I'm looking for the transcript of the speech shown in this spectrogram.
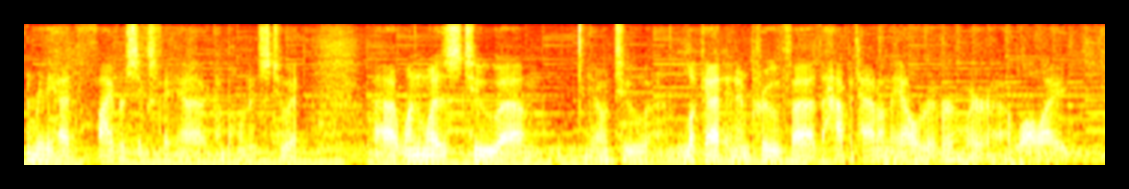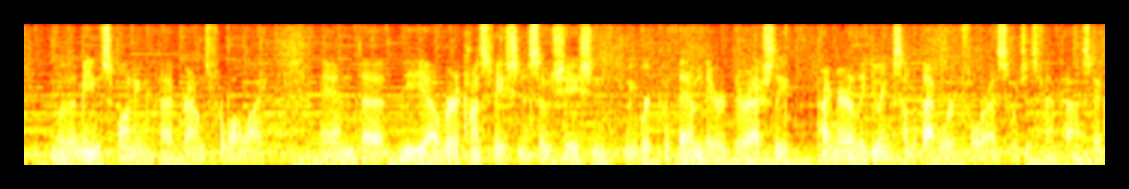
and really had five or six uh, components to it. Uh, one was to um, you know, to look at and improve uh, the habitat on the Owl River, where walleye were the main spawning grounds for walleye and uh, the Alberta Conservation Association, we worked with them. They're, they're actually primarily doing some of that work for us, which is fantastic.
